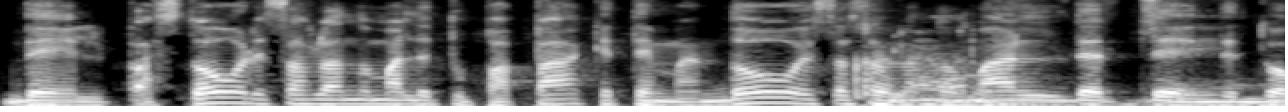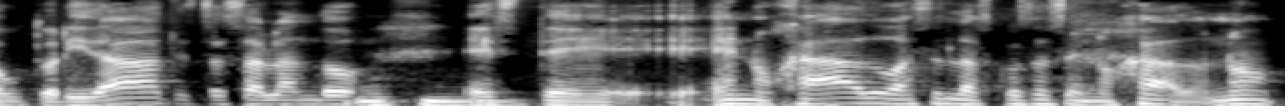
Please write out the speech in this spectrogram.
del pastor, estás hablando mal de tu papá que te mandó, estás hablando mal de, de, tu autoridad, estás hablando, este, enojado, haces las cosas enojado, ¿no?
